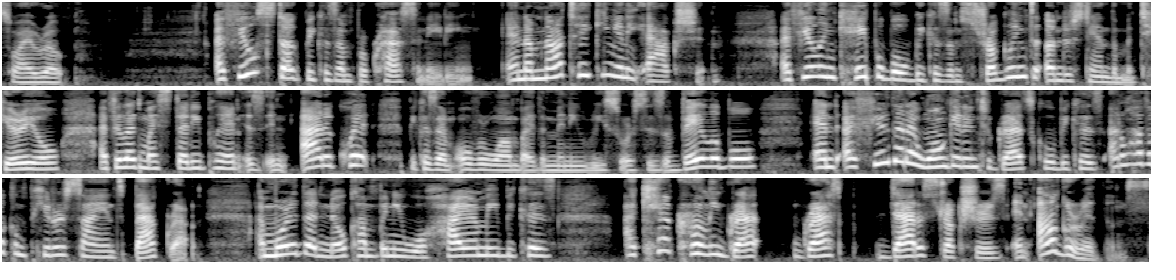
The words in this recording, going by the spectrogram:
So I wrote, I feel stuck because I'm procrastinating and I'm not taking any action. I feel incapable because I'm struggling to understand the material. I feel like my study plan is inadequate because I'm overwhelmed by the many resources available. And I fear that I won't get into grad school because I don't have a computer science background. I'm worried that no company will hire me because I can't currently gra- grasp data structures and algorithms.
